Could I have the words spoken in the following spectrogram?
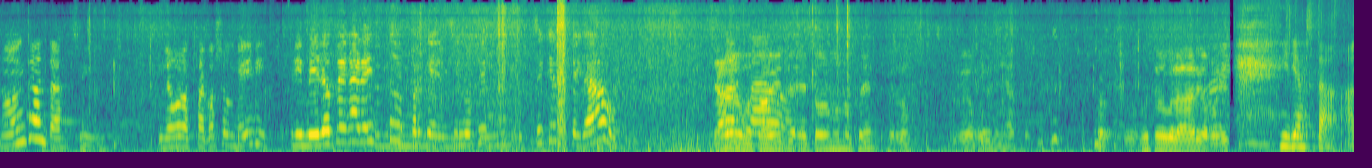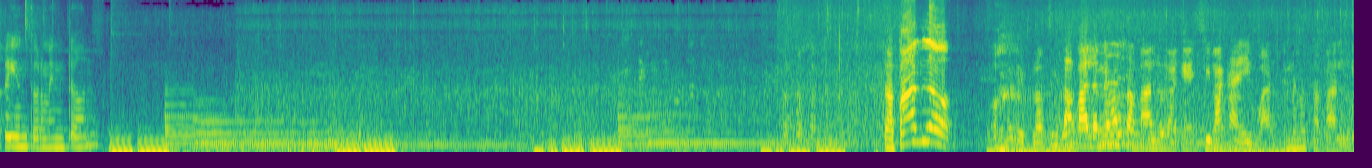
¿No me encanta? Sí. Y luego los tacos son baby. Primero pegar esto porque si no se, se queda pegado. Ya, pero como estaba eh, todo el mundo enfrente, perdón. Te veo por niñazo. Justo con la larga, porque Y ya está, ha caído un tormentón. ¡Tapadlo! tapadlo, es mejor taparlo, Raquel. Si va a caer igual, es mejor taparlo. ¿no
